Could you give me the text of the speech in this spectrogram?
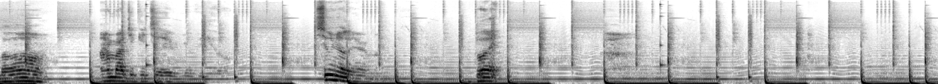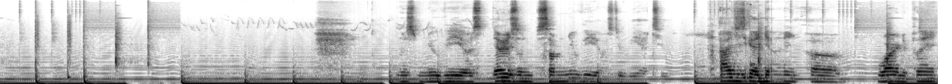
But um, I'm about to get to every new video sooner or later. But there's some new videos. There's some, some new videos to react to. I just got done uh, wiring the plant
